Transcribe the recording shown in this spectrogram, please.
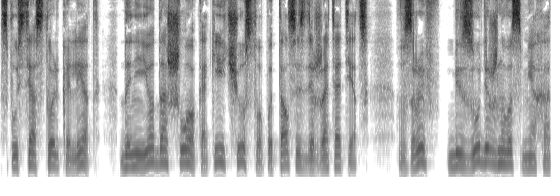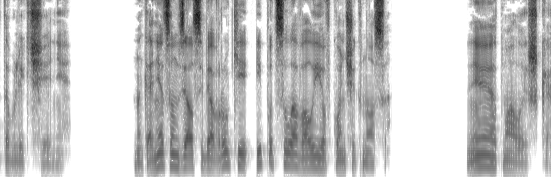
спустя столько лет, до нее дошло, какие чувства пытался сдержать отец. Взрыв безудержного смеха от облегчения. Наконец он взял себя в руки и поцеловал ее в кончик носа. «Нет, малышка,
